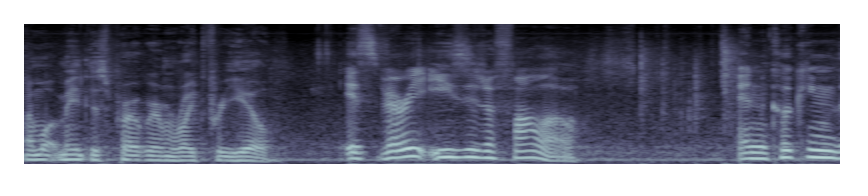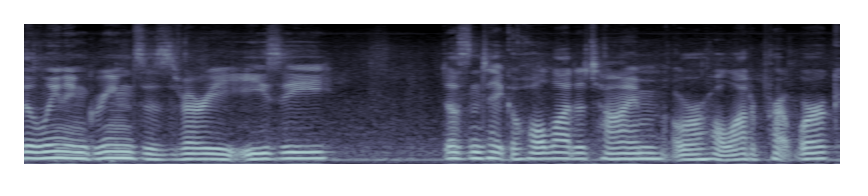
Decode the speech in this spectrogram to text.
And what made this program right for you? It's very easy to follow, and cooking the lean and greens is very easy. Doesn't take a whole lot of time or a whole lot of prep work.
